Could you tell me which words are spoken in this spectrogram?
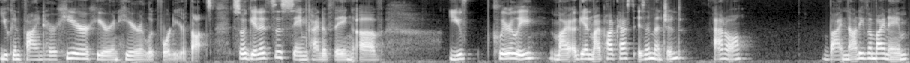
you can find her here, here, and here. Look forward to your thoughts. So, again, it's the same kind of thing of you've clearly, my again, my podcast isn't mentioned at all by not even by name.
